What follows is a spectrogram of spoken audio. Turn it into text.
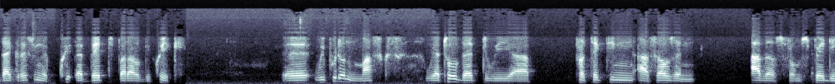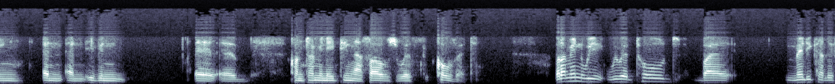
digressing a, a bit, but I'll be quick. Uh, we put on masks. We are told that we are protecting ourselves and others from spreading and, and even uh, uh, contaminating ourselves with COVID. But I mean, we, we were told by medicalists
